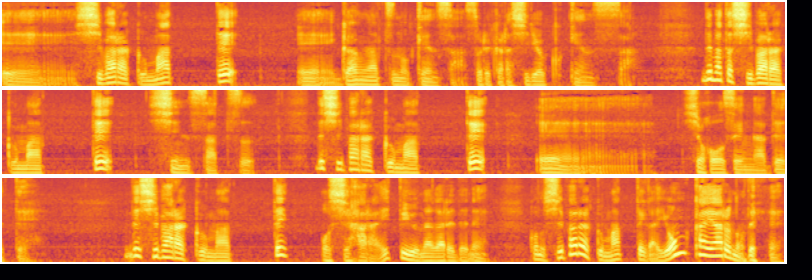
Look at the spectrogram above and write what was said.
えー、しばらく待って、えー、眼圧の検査それから視力検査。でまたしばらく待って診察。でしばらく待って、えー、処方箋が出てでしばらく待ってお支払いっていう流れでねこのしばらく待ってが4回あるので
